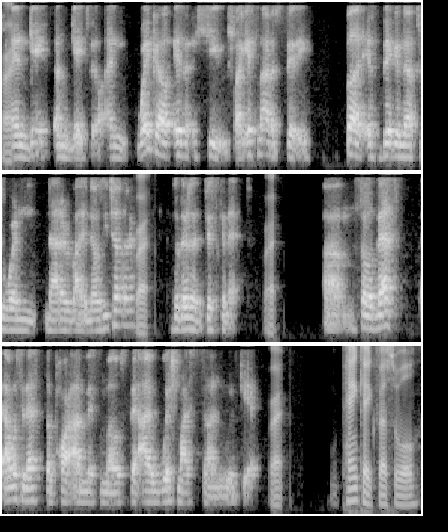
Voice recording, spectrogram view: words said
Right. and Gates and Gatesville and Waco isn't huge like it's not a city but it's big enough to where not everybody knows each other Right. so there's a disconnect Right. um so that's I would say that's the part I miss most that I wish my son would get Right. Pancake Festival.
